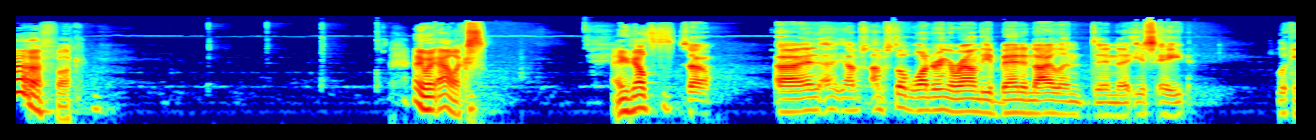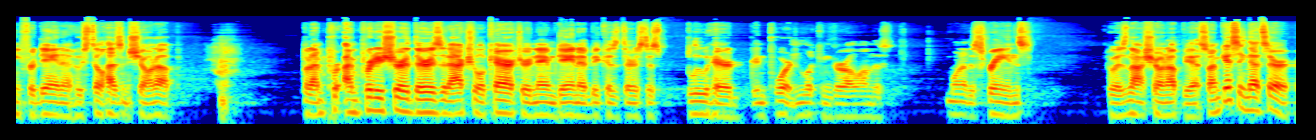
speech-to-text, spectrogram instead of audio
Ah, fuck. Anyway, Alex. Anything else? So, uh, and I, I'm I'm still wandering around the abandoned island in uh, Ys Eight, looking for Dana, who still hasn't shown up. But I'm pr- I'm pretty sure there is an actual character named Dana because there's this blue-haired, important-looking girl on this one of the screens who has not shown up yet. So I'm guessing that's her.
